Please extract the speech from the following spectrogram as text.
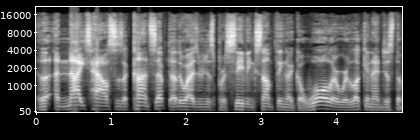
A nice house is a concept. Otherwise, we're just perceiving something like a wall or we're looking at just a,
